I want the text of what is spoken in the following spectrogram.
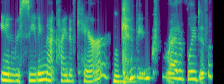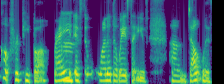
in receiving that kind of care mhm. can be incredibly difficult for people right? Mm. if the one of the ways that you've um, dealt with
